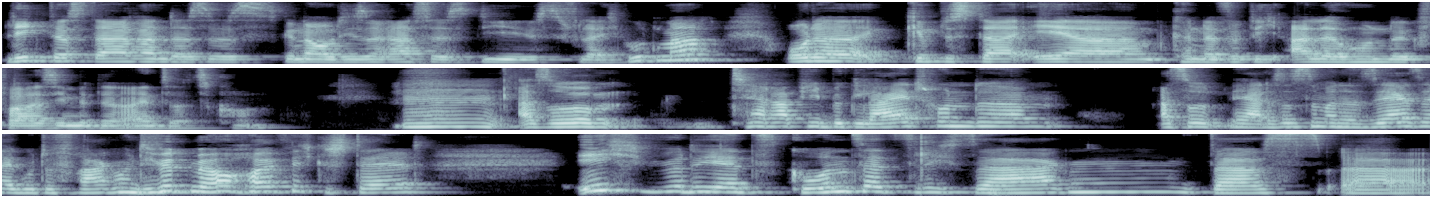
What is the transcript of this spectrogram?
Liegt das daran, dass es genau diese Rasse ist, die es vielleicht gut macht? Oder gibt es da eher, können da wirklich alle Hunde quasi mit in Einsatz kommen? Mhm, also Therapiebegleithunde, also ja, das ist immer eine sehr, sehr gute Frage und die wird mir auch häufig gestellt. Ich würde jetzt grundsätzlich sagen, dass äh,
